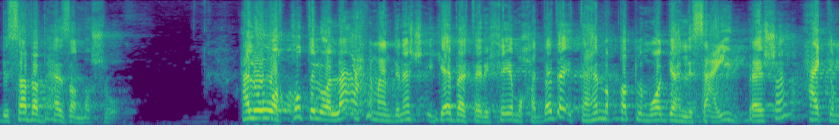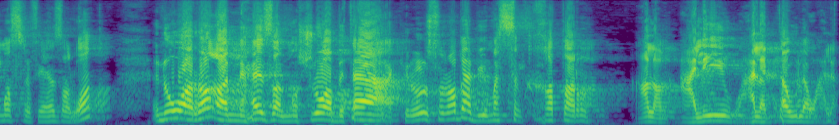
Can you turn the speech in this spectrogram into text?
بسبب هذا المشروع. هل هو قتل ولا لأ؟ إحنا ما عندناش إجابة تاريخية محددة. اتهام القتل موجه لسعيد باشا حاكم مصر في هذا الوقت إن هو رأى إن هذا المشروع بتاع كيرلس الرابع بيمثل خطر على عليه وعلى الدولة وعلى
